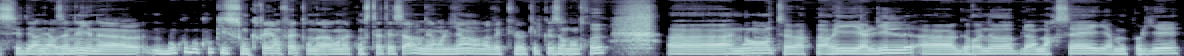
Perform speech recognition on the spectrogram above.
ces dernières années, il y en a beaucoup, beaucoup qui se sont créés. En fait, on a, on a constaté ça. On est en lien avec euh, quelques-uns d'entre eux à Nantes, à Paris, à Lille, à Grenoble, à Marseille, à Montpellier.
